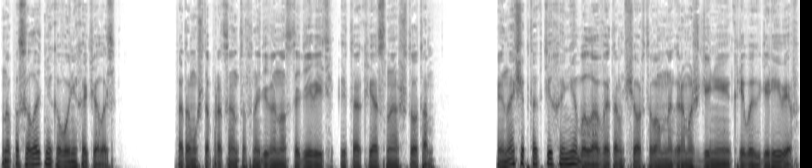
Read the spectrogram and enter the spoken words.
но посылать никого не хотелось, потому что процентов на 99 и так ясно, что там. Иначе б так тихо не было в этом чертовом нагромождении кривых деревьев,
